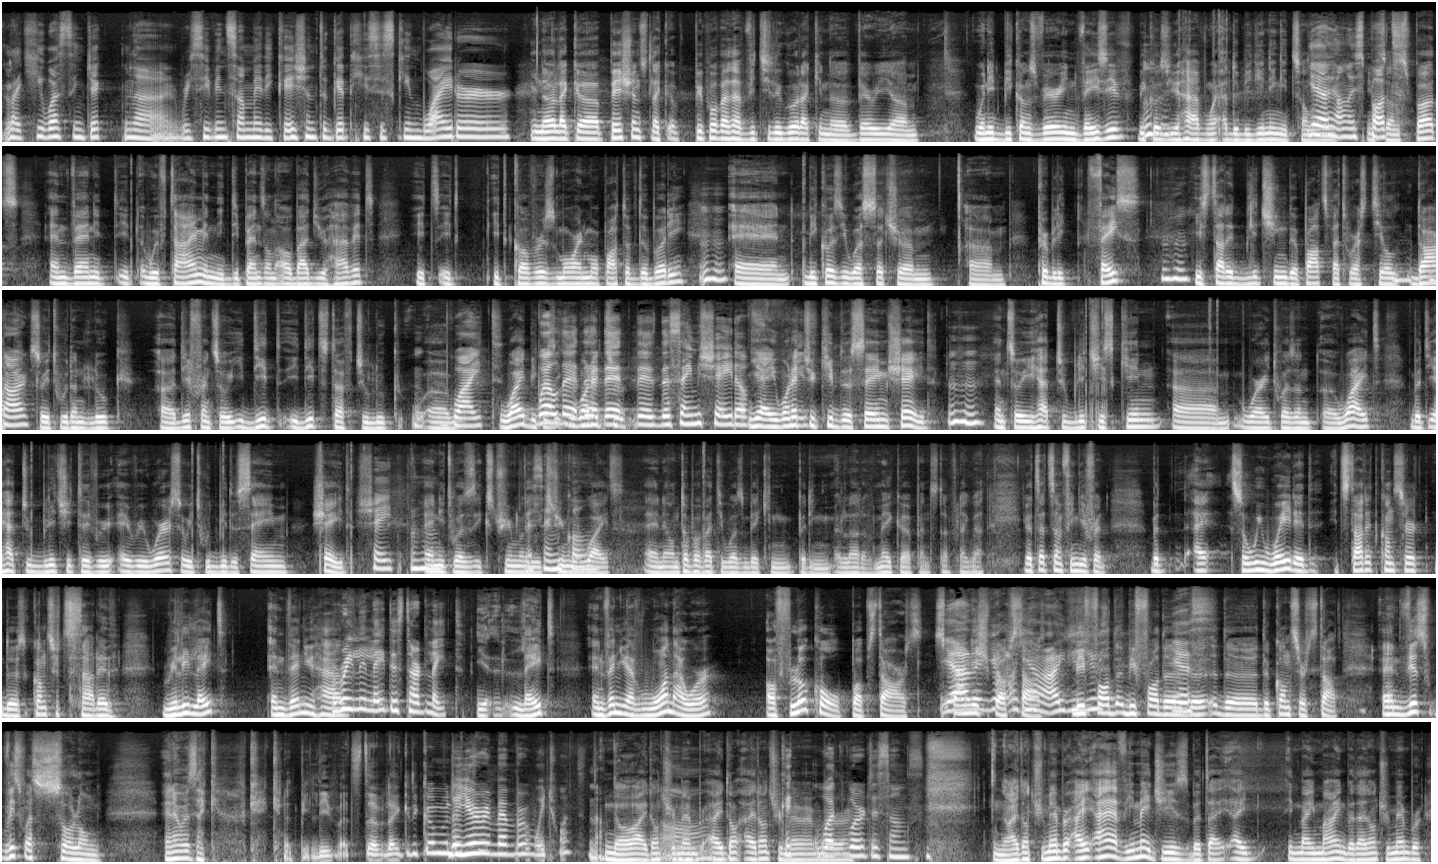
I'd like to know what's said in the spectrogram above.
like he was inject uh, receiving some medication to get his skin whiter. You know, like uh, patients, like uh, people that have vitiligo, like in a very um, when it becomes very invasive because Mhm. you have at the beginning it's only yeah, only it's on spots. spots, and then it, it with time and it depends on how bad you have it. It it it covers more and more part of the body, hmm and because he was such a um, um, public face, hmm he started bleaching the parts that were still dark, Dark. so it wouldn't look uh, different. So he did he did stuff to look uh, White. white because Well, he the the, wanted the, to. the the same shade of Yeah, he wanted his- to keep the same shade, hmm and so he had to bleach his skin um, where it wasn't uh, white, but he had to bleach it every everywhere so it would be the same shade, shade. mhm. and it was extremely extremely color. white. And on top of that, he was making putting a lot of makeup and stuff like that. But that's something different. But I so we waited. It started concert. The concert started really late, and then you have really late. They start late. yeah, late, and then you have one hour of local pop stars, Yeah, Spanish they- pop oh, yeah, stars I before the before the, Yes. the, the the concert start, and this this was so long, and I was like, okay, I cannot believe that stuff. Like, come. Do you remember which ones? No. No, I don't remember. Oh. I don't. I don't remember. What were the songs? No, I don't remember. I, I have images, but I, I in my mind, but I don't remember.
